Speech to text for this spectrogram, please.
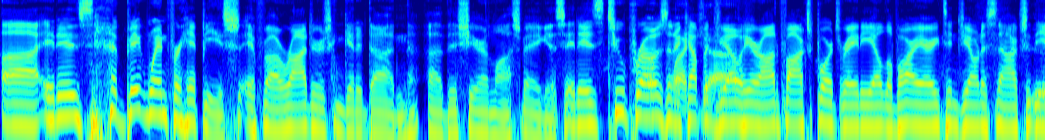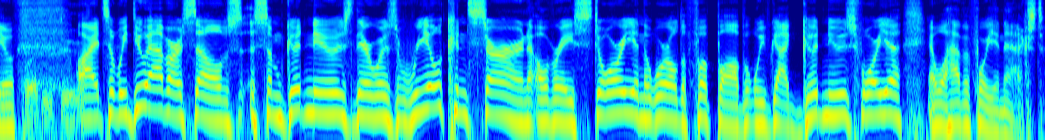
Uh, it is a big win for hippies if uh, Rodgers can get it done uh, this year in Las Vegas. It is two pros and a my cup of Joe here on Fox Sports Radio. LaVar Arrington, Jonas Knox with you. All right, so we do have ourselves some good news. There was real concern over a story in the world of football, but we've got good news for you, and we'll have it for you next.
